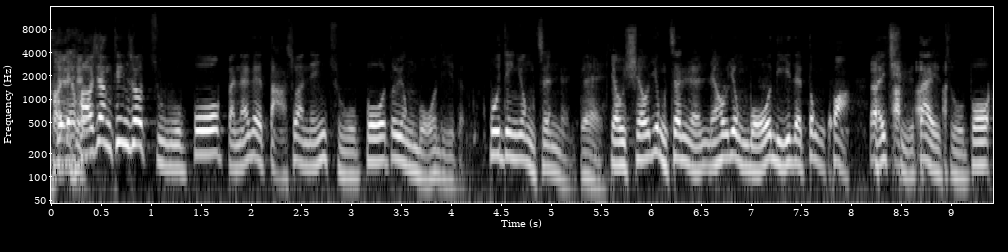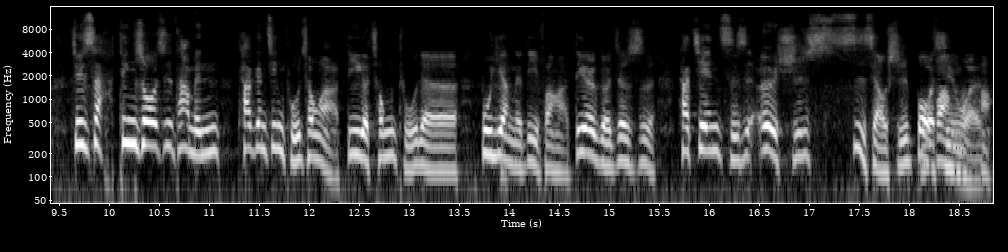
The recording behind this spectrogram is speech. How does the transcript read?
好像好像听说主播本来的打算，连主播都用模拟的，不一定用真人。对，有时候用真人，然后用模拟的动画来取代主播。就是听说是他们他跟金普聪啊，第一个冲突的不一样的地方啊，第二个就是他坚持是二十四小时播放新闻啊。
